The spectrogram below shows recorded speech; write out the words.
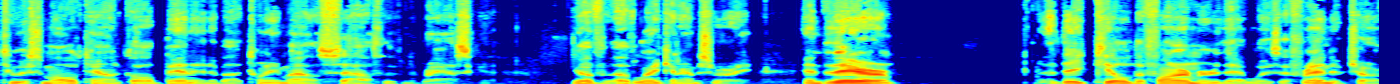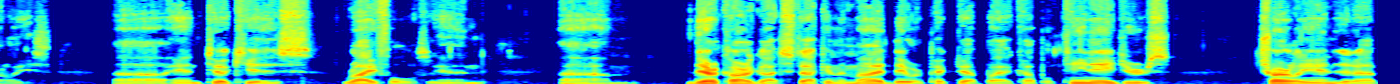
to a small town called Bennett, about 20 miles south of Nebraska of, of Lincoln, I'm sorry. And there they killed a farmer that was a friend of Charlie's uh, and took his rifles. And um, their car got stuck in the mud. They were picked up by a couple teenagers. Charlie ended up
